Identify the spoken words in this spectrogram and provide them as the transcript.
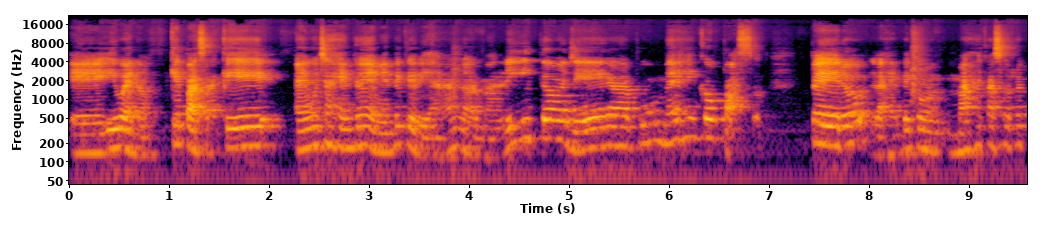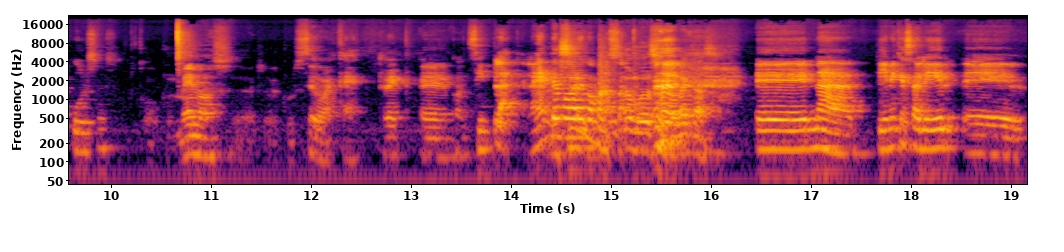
Eh, y bueno, ¿qué pasa? Que hay mucha gente obviamente que viaja normalito, llega, pum, México, paso. Pero la gente con más escasos recursos, con menos recursos, se va a caer eh, con, sin plata. La gente pobre como nosotros. eh, nada, tiene que salir eh,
